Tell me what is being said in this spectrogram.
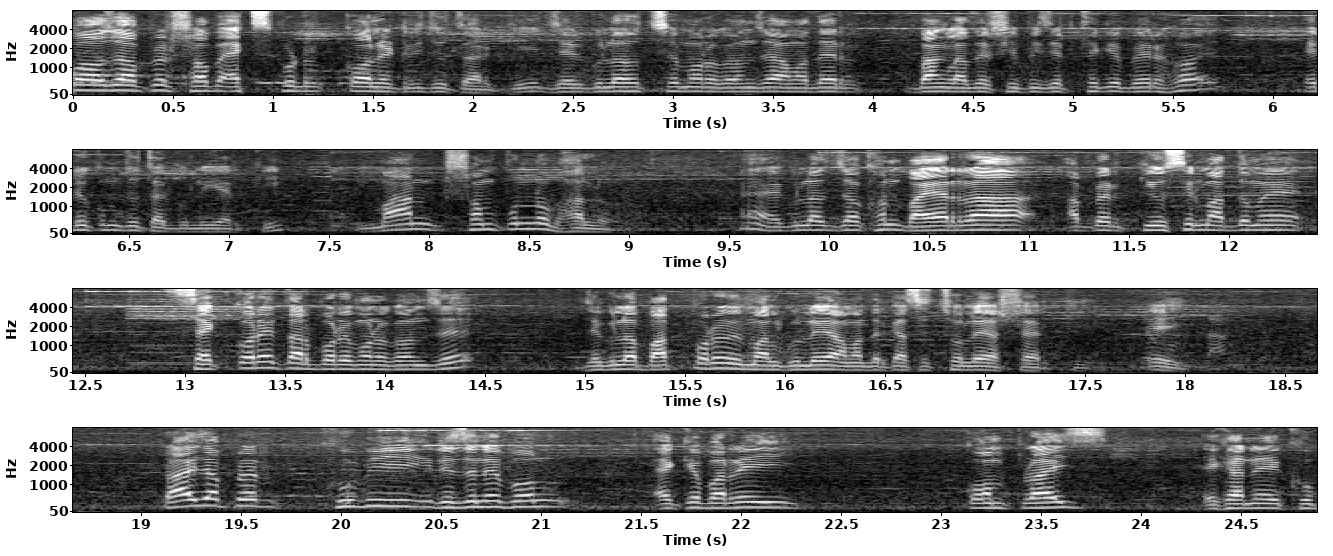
পাওয়া যায় আপনার সব এক্সপোর্ট কোয়ালিটির জুতো আর কি, যেগুলো হচ্ছে মনোগঞ্জে আমাদের বাংলাদেশ ইপিজেড থেকে বের হয়, এরকম জুতাগুলি আর কি। মান সম্পূর্ণ ভালো। হ্যাঁ এগুলো যখন বায়াররা আপনার কিউসির মাধ্যমে চেক করে, তারপরে মনোগঞ্জে যেগুলো বাদ পড়ে ওই মালগুলো আমাদের কাছে চলে আসে আর কি। এই প্রাইস আপনার খুবই রিজনেবল একেবারেই কম প্রাইস এখানে খুব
